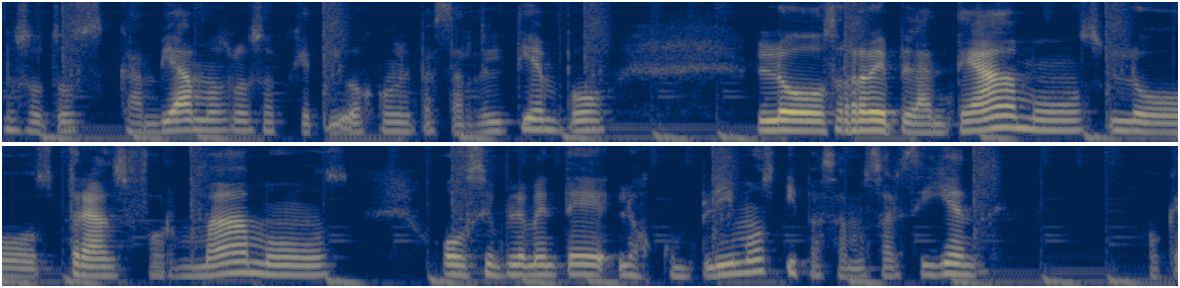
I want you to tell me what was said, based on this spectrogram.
Nosotros cambiamos los objetivos con el pasar del tiempo, los replanteamos, los transformamos o simplemente los cumplimos y pasamos al siguiente. ¿Ok?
